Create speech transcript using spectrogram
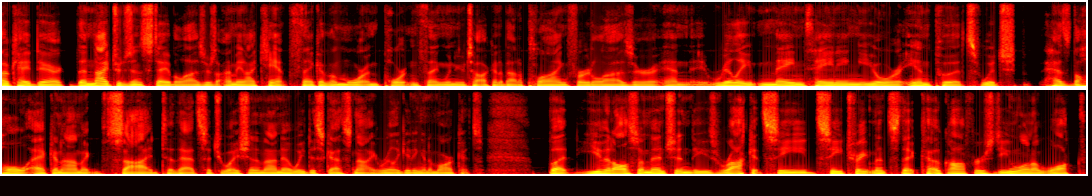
Okay, Derek, the nitrogen stabilizers. I mean, I can't think of a more important thing when you're talking about applying fertilizer and really maintaining your inputs, which has the whole economic side to that situation. And I know we discussed not really getting into markets, but you had also mentioned these rocket seed seed treatments that Koch offers. Do you want to walk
